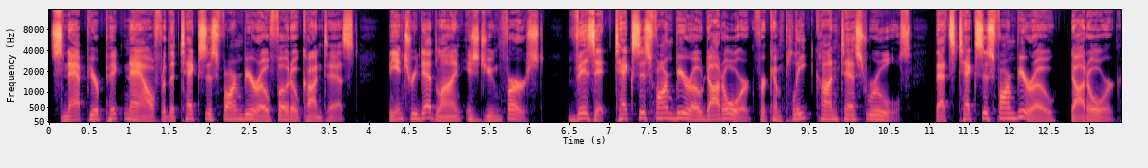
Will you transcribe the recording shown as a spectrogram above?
Snap your pic now for the Texas Farm Bureau photo contest. The entry deadline is June 1st. Visit texasfarmbureau.org for complete contest rules. That's texasfarmbureau.org.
